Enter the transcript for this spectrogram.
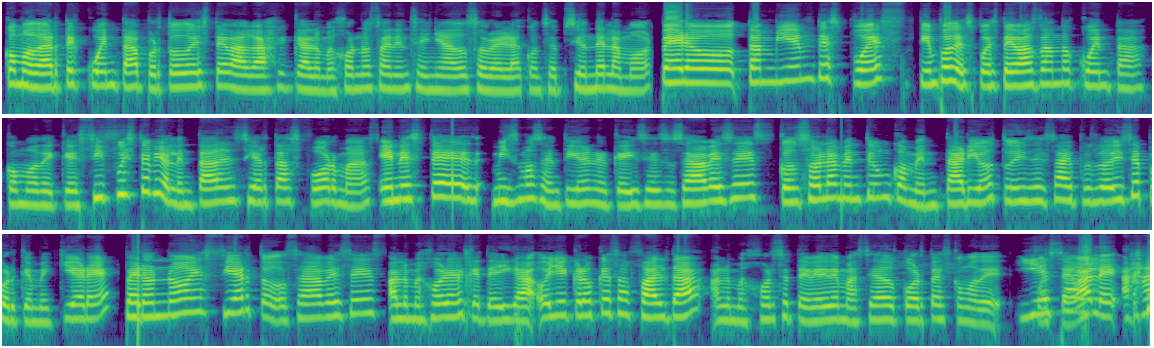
como darte cuenta por todo este bagaje que a lo mejor nos han enseñado sobre la concepción del amor, pero también después, tiempo después, te vas dando cuenta como de que sí fuiste violentada en ciertas formas, en este mismo sentido en el que dices, o sea, a veces con solamente un comentario tú dices, ay, pues lo dice porque me quiere, pero no es cierto, o sea, a veces a lo mejor el que te diga, oye, creo que esa falta a lo mejor se te ve demasiado corta, es como de, y pues te vale. Ajá,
